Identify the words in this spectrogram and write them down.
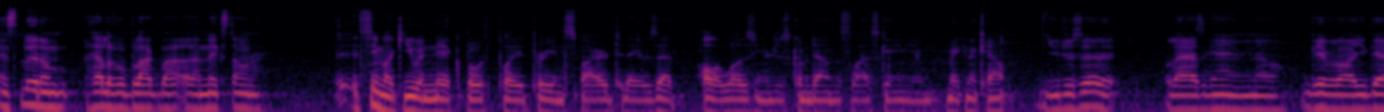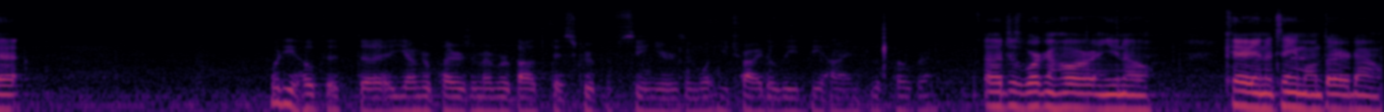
and split them. Hell of a block by uh, Nick Stoner. It seemed like you and Nick both played pretty inspired today. Was that all it was? You know, just coming down this last game, you know, making it count. You just said it. Last game, you know, give it all you got. What do you hope that the younger players remember about this group of seniors and what you try to leave behind for the program? Uh, just working hard and you know, carrying the team on third down.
